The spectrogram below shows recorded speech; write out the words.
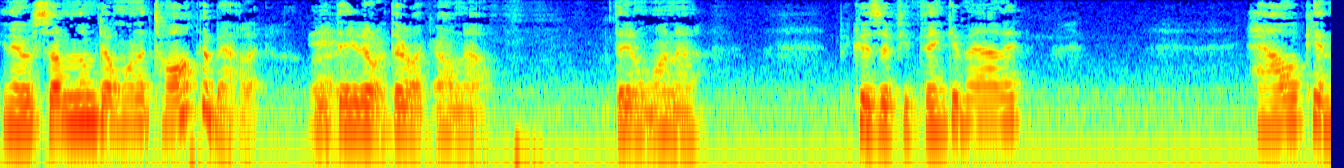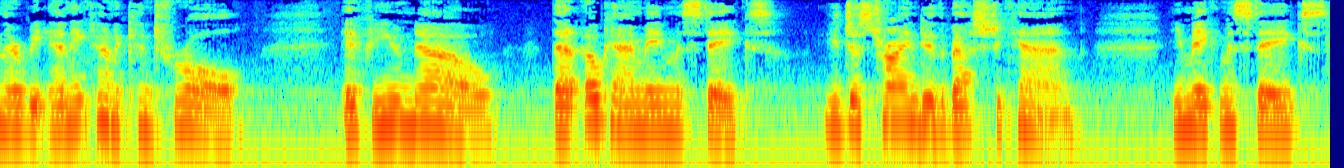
you know, some of them don't want to talk about it. Right. They don't. They're like, oh no, they don't want to. Because if you think about it, how can there be any kind of control if you know that okay, I made mistakes. You just try and do the best you can. You make mistakes,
